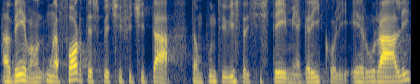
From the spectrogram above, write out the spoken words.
avevano una forte specificità da un punto di vista di sistemi agricoli e rurali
